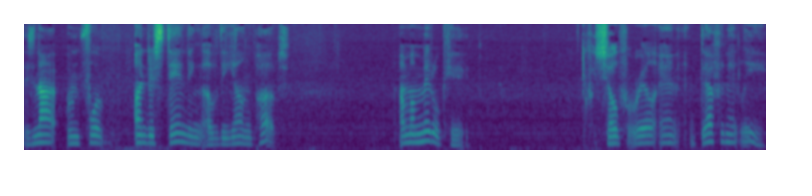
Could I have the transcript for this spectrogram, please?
It's not for understanding of the young pups. I'm a middle kid. For sure, for real, and definitely.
